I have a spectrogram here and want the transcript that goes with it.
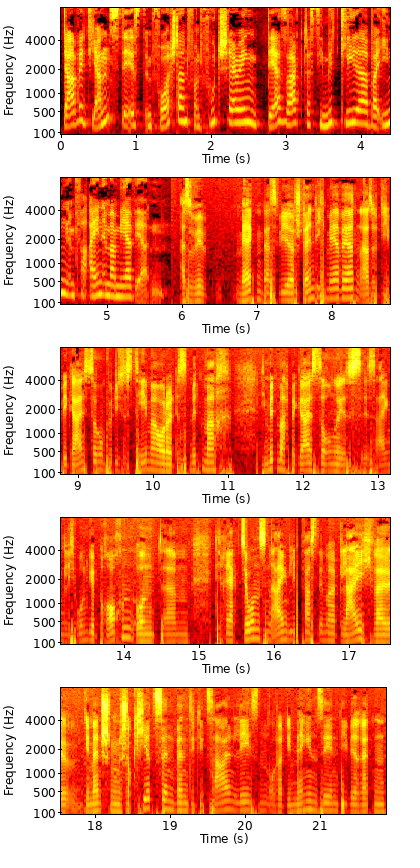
David Jans, der ist im Vorstand von Foodsharing, der sagt, dass die Mitglieder bei ihnen im Verein immer mehr werden. Also wir merken, dass wir ständig mehr werden. Also die Begeisterung für dieses Thema oder das Mitmach, die Mitmachbegeisterung ist, ist eigentlich ungebrochen und ähm, die Reaktionen sind eigentlich fast immer gleich, weil die Menschen schockiert sind, wenn sie die Zahlen lesen oder die Mengen sehen, die wir retten.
